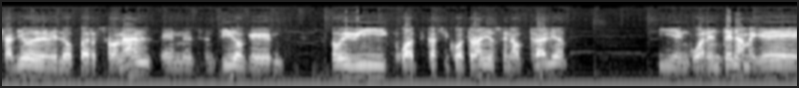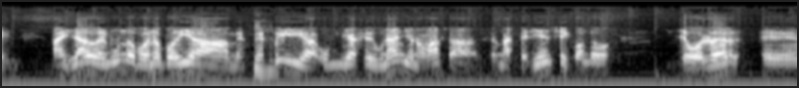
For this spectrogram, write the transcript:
salió desde lo personal, en el sentido que yo viví cuat- casi cuatro años en Australia y en cuarentena me quedé aislado del mundo porque no podía, me, me fui a un viaje de un año nomás a hacer una experiencia y cuando quise volver eh,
